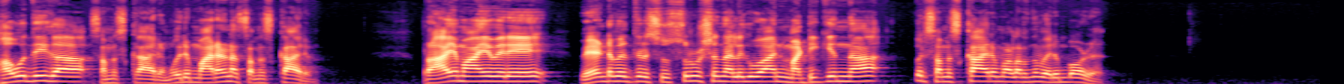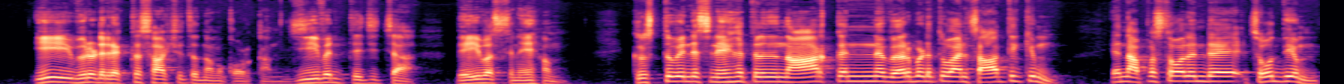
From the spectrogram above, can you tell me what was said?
ഭൗതിക സംസ്കാരം ഒരു മരണ സംസ്കാരം. പ്രായമായവരെ വേണ്ട വിധത്തിൽ ശുശ്രൂഷ നൽകുവാൻ മടിക്കുന്ന ഒരു സംസ്കാരം വളർന്നു വരുമ്പോൾ ഈ ഇവരുടെ രക്തസാക്ഷിത്വം നമുക്ക് ഓർക്കാം. ജീവൻ ത്യജിച്ച ദൈവസ്നേഹം. ക്രിസ്തുവിന്റെ സ്നേഹത്തിൽ നിന്ന് ആർക്കെന്നെ വേർപെടുത്തുവാൻ സാധിക്കും എന്ന അപ്പസ്തോലന്റെ ചോദ്യം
